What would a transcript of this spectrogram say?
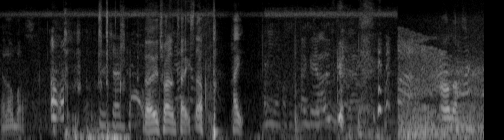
Hello, boss. Job. No, you're trying to take stuff. Hey. Okay, let's go. Oh no.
